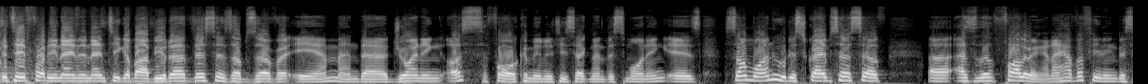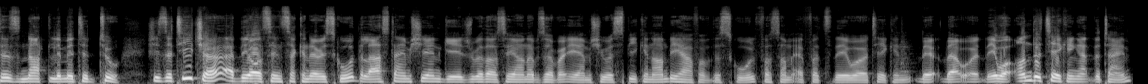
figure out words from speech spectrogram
It's 8.49 in Antigua, Barbuda. This is Observer AM, and uh, joining us for community segment this morning is someone who describes herself uh, as the following, and I have a feeling this is not limited to. She's a teacher at the All Saints Secondary School. The last time she engaged with us here on Observer AM, she was speaking on behalf of the school for some efforts they were taking they, that were they were undertaking at the time.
